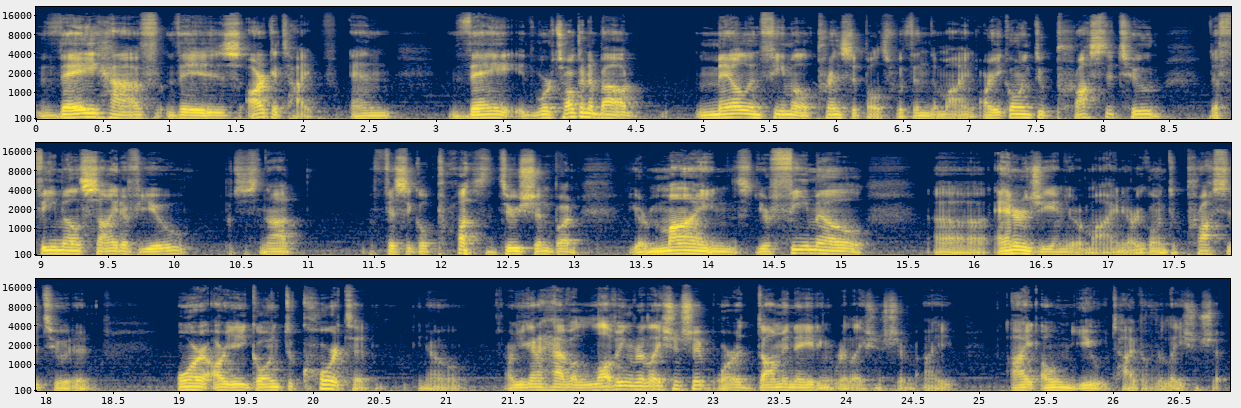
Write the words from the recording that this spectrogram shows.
they have this archetype, and they we're talking about male and female principles within the mind. Are you going to prostitute the female side of you, which is not physical prostitution, but your mind, your female uh, energy in your mind, are you going to prostitute it, or are you going to court it? You know, are you going to have a loving relationship or a dominating relationship? I, I own you type of relationship,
